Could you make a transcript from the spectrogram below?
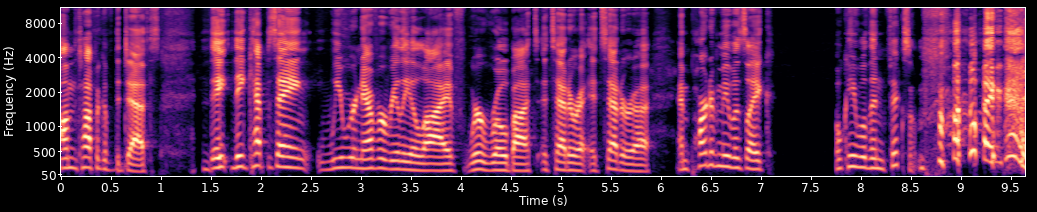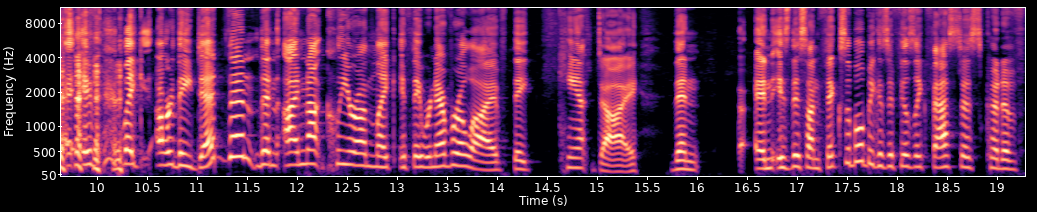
on the topic of the deaths, they they kept saying we were never really alive, we're robots, etc., cetera, et cetera. And part of me was like, okay, well then fix them. like, if, like, are they dead then? Then I'm not clear on like if they were never alive, they can't die. Then, uh, and is this unfixable? Because it feels like Phastos could have.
